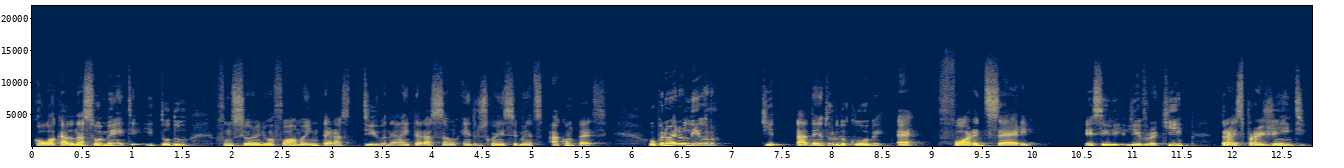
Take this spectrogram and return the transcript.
colocado na sua mente e tudo funciona de uma forma interativa, né? A interação entre os conhecimentos acontece. O primeiro livro que está dentro do clube é Fora de Série. Esse livro aqui traz para gente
